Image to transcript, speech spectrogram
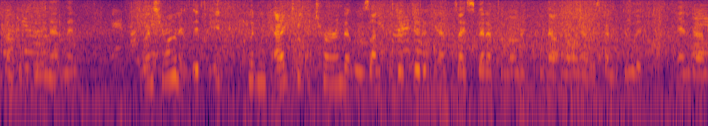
Okay. comfortable doing that, and then once you're on it, it, it couldn't. I took a turn that was unpredicted, you know, because I sped up the motor without knowing I was going to do it, and. Um,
